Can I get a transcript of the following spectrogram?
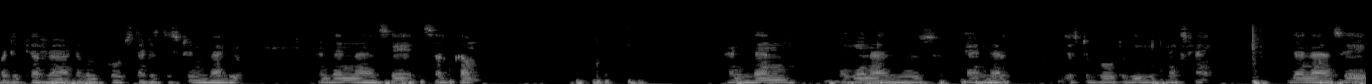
particular uh, double quotes that is the string value and then I'll say circum and then again I'll use endl just to go to the next line then I'll say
